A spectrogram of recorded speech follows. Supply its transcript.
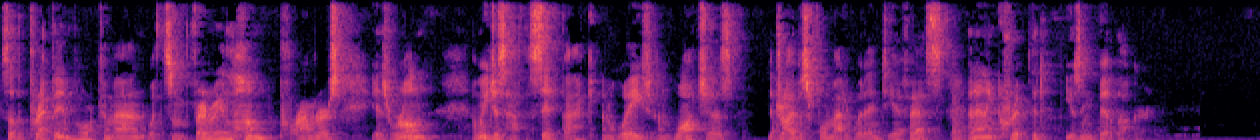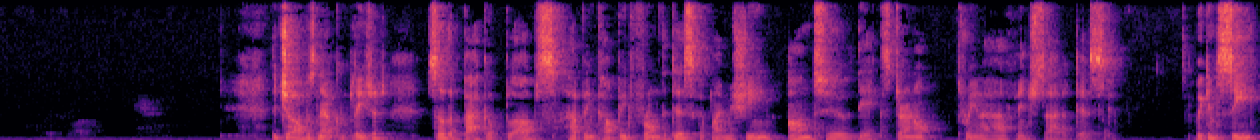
So the prep import command with some very long parameters is run and we just have to sit back and wait and watch as the drive is formatted with NTFS and then encrypted using BitLocker. The job is now completed so the backup blobs have been copied from the disk of my machine onto the external 3.5 inch SATA disk. We can see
